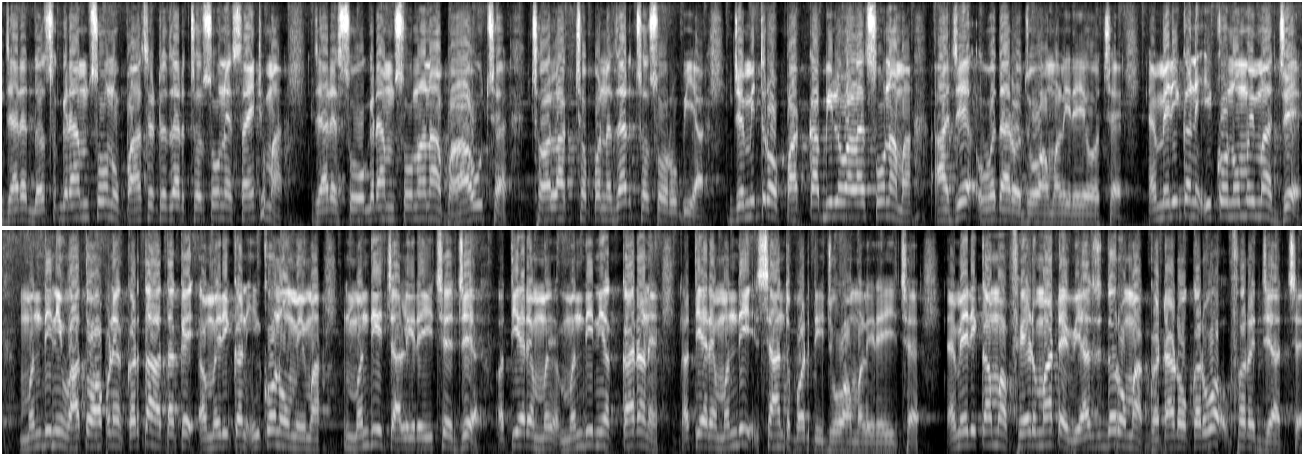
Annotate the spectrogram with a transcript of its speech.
જ્યારે દસ ગ્રામ સોનું પાસઠ હજાર છસો ને સાહીઠમાં જ્યારે સો ગ્રામ સોનાના ભાવ છે છ લાખ છપ્પન હજાર છસો રૂપિયા. જે મિત્રો પાક્કા બિલવાળા સોનામાં આજે વધારો જોવા મળી રહ્યો છે. અમેરિકન ઇકોનોમીમાં જે મંદીની વાતો આપણે કરતા હતા કે અમેરિકન ઇકોનોમીમાં મંદી ચાલી રહી છે, જે અત્યારે મંદીને કારણે અત્યારે મંદી શાંત પડતી જોવા મળી રહી છે. અમેરિકામાં ફેડ માટે વ્યાજ દરોમાં ઘટાડો કરવો ફરજિયાત છે.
